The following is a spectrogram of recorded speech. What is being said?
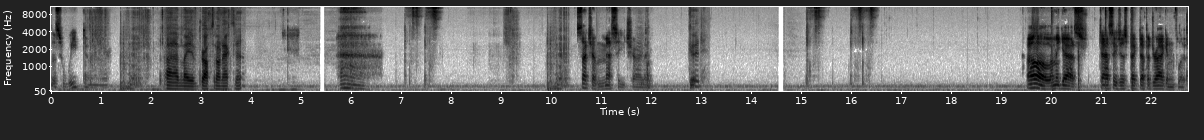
This wheat doing here? I may have dropped it on accident. Such a messy Charlie. Good. Oh, let me guess. Cassie just picked up a dragon flute.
